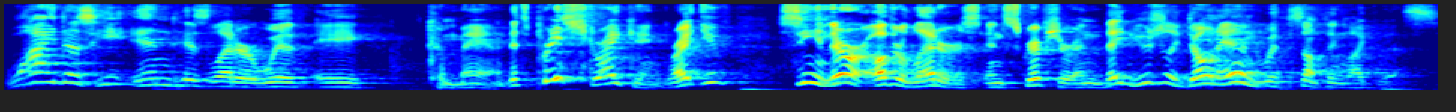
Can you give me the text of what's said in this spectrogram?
Why does he end his letter with a command. It's pretty striking, right? You've seen there are other letters in Scripture, and they usually don't end with something like this.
